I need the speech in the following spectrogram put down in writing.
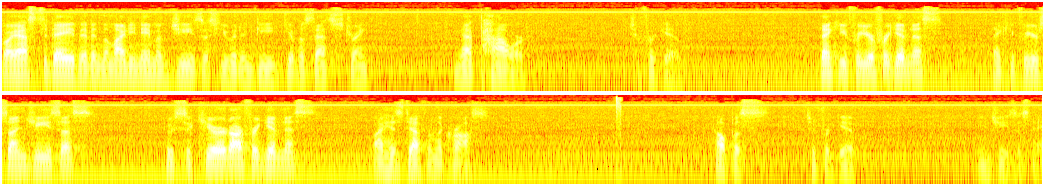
So I ask today that in the mighty name of Jesus, you would indeed give us that strength and that power to forgive. Thank you for your forgiveness. Thank you for your son, Jesus, who secured our forgiveness by his death on the cross. Help us to forgive. In Jesus' name.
